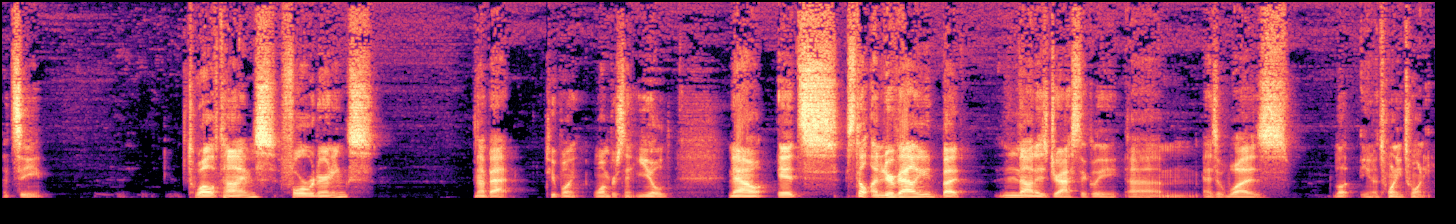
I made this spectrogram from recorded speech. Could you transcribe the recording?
let's see 12 times forward earnings. Not bad. 2.1% yield. Now, it's still undervalued, but not as drastically um, as it was, you know, 2020.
